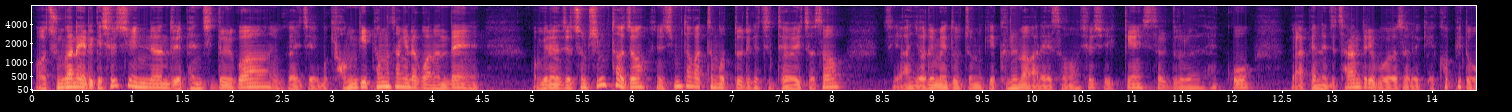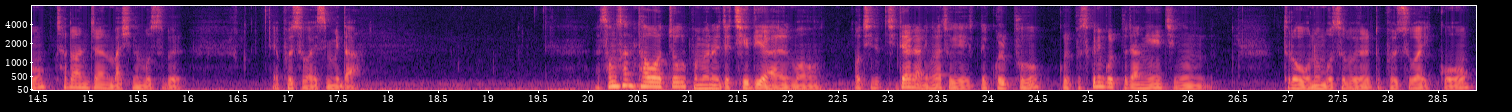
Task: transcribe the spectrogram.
어, 중간에 이렇게 쉴 수 있는 벤치들과 여기가 이제 뭐 경기 평상이라고 하는데 어, 위는 이제 좀 쉼터죠. 쉼터 같은 것도 이렇게 되어 있어서 이제 한 여름에도 좀 이렇게 그늘막 아래에서 쉴 수 있게 시설들을 했고 앞에는 이제 사람들이 모여서 이렇게 커피도 차도 한 잔 마시는 모습을 예, 볼 수가 있습니다. 성산타워 쪽을 보면 이제 GDR 뭐 어, GDR이 아니구나 저기 골프 골프 스크린 골프장이 지금 들어오는 모습을 또 볼 수가 있고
